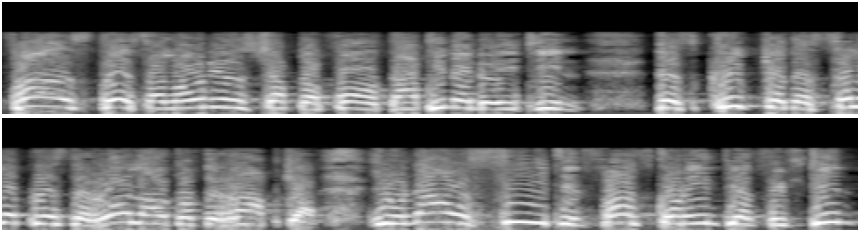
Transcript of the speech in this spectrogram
first Thessalonians chapter 4, 13 and 18, the scripture that celebrates the rollout of the rapture. You now see it in 1 Corinthians 15,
